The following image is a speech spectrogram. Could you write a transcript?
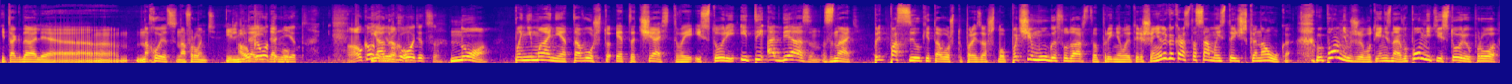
и так далее э, находятся на фронте. Или не а дай, у кого-то нет. А у кого-то не находится. Но понимание того, что это часть твоей истории, и ты обязан знать предпосылки того, что произошло, почему государство приняло это решение. Это как раз та самая историческая наука. Вы помним же, вот я не знаю, вы помните историю про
